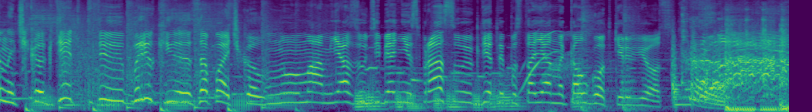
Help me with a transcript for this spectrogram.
Геночка, где ты брюки запачкал? Ну, мам, я за у тебя не спрашиваю, где ты постоянно колготки рвешь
